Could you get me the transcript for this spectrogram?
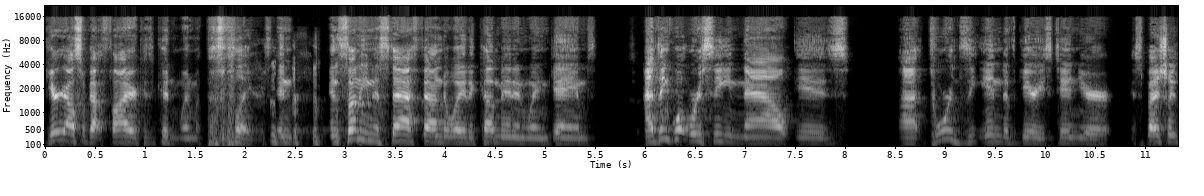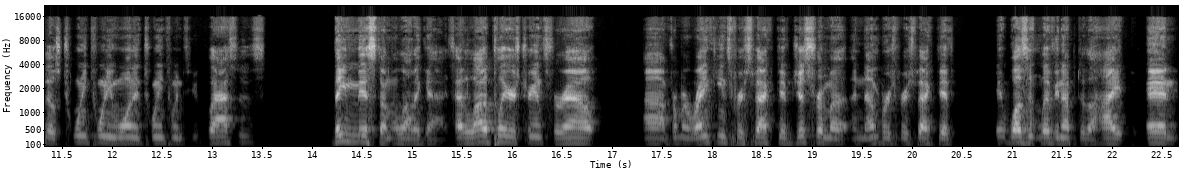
Gary also got fired because he couldn't win with those players. And and Sonny and his staff found a way to come in and win games. I think what we're seeing now is uh, towards the end of Gary's tenure, especially those 2021 and 2022 classes, they missed on a lot of guys. Had a lot of players transfer out um, from a rankings perspective, just from a, a numbers perspective. It wasn't living up to the hype. And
